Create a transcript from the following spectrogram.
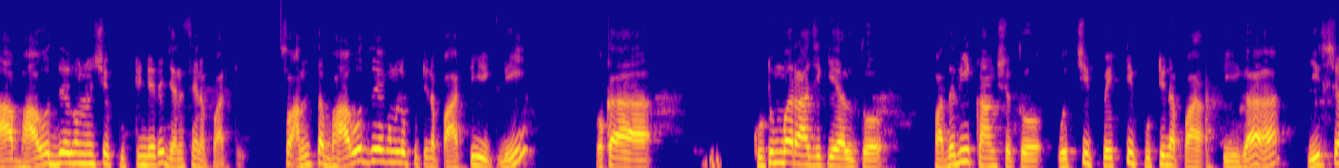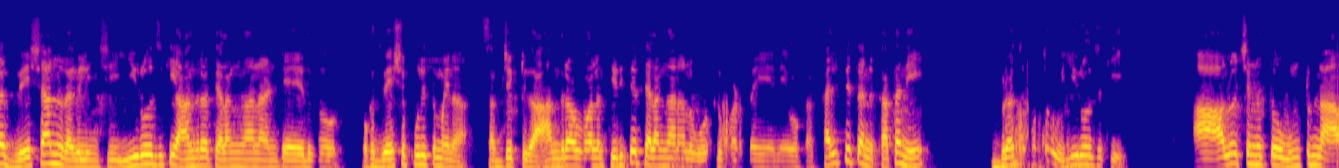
ఆ భావోద్వేగం నుంచి పుట్టిండేదే జనసేన పార్టీ. సో అంత భావోద్వేగంలో పుట్టిన పార్టీకి ఒక కుటుంబ రాజకీయాలతో పదవీ కాంక్షతో వచ్చి పెట్టి పుట్టిన పార్టీగా ఈర్ష ద్వేషాలను రగిలించి ఈ రోజుకి ఆంధ్ర తెలంగాణ అంటే ఏదో ఒక ద్వేషపూరితమైన సబ్జెక్టుగా ఆంధ్ర వాళ్ళని తిడితే తెలంగాణలో ఓట్లు పడతాయి అనే ఒక కల్పిత కథని బ్రతుకుతూ ఈ రోజుకి ఆ ఆలోచనలతో ఉంటున్న ఆ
